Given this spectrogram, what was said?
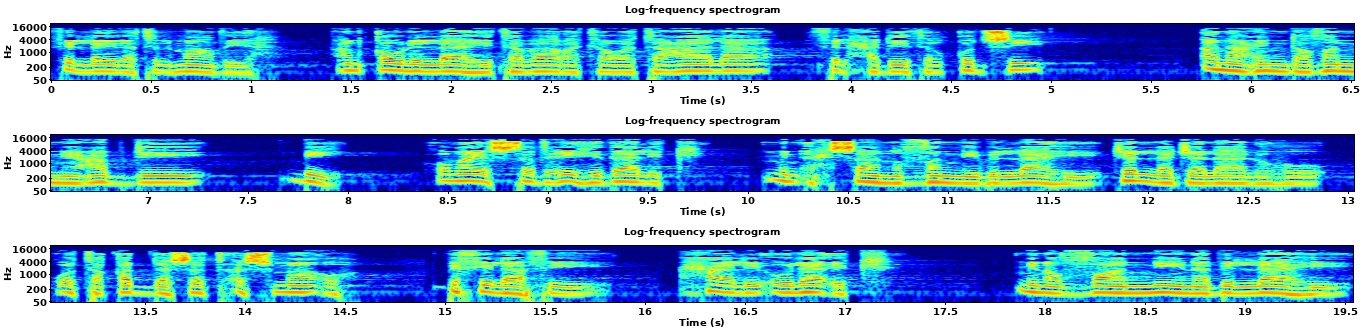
في الليلة الماضية. عن قول الله تبارك وتعالى في الحديث القدسي أنا عند ظن عبدي بي. وما يستدعيه ذلك من إحسان الظن بالله جل جلاله وتقدست أسماؤه بخلاف حال أولئك من الظانين بالله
